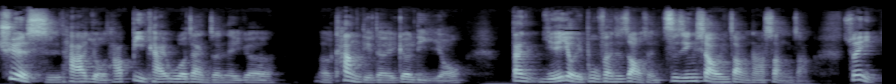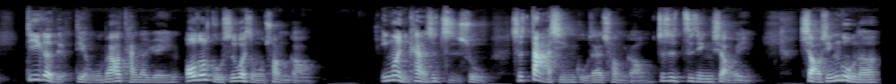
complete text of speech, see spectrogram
确实它有它避开乌俄战争的一个呃抗跌的一个理由。但也有一部分是造成资金效应造成它上涨，所以第一个点我们要谈的原因，欧洲股市为什么创高？因为你看的是指数，是大型股在创高，这是资金效应。小型股呢，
